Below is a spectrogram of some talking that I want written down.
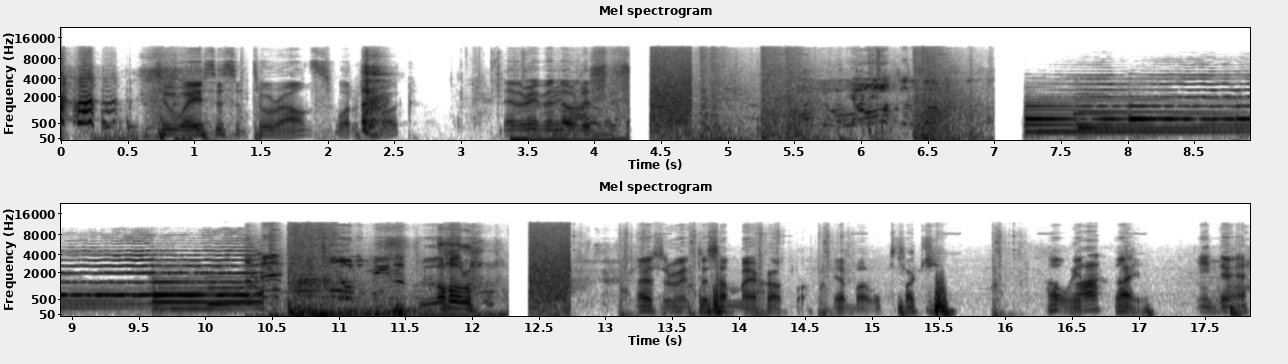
Two aces in two rounds, what the fuck? Never even noticed. LOL! Nej, så de är inte samma jag sköt på. Jag bara, what the fuck. Oh, Va? nej. Inte mer.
